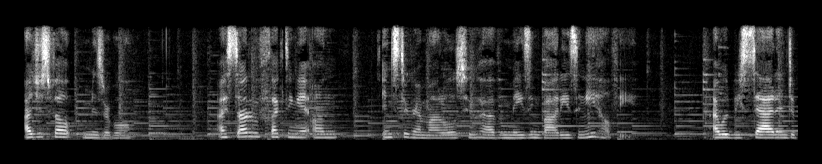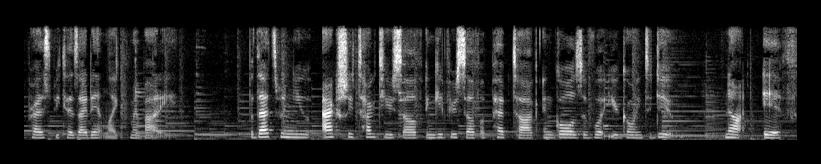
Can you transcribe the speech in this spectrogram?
I just felt miserable. I started reflecting it on Instagram models who have amazing bodies and eat healthy. I would be sad and depressed because I didn't like my body. But that's when you actually talk to yourself and give yourself a pep talk and goals of what you're going to do. Not if,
